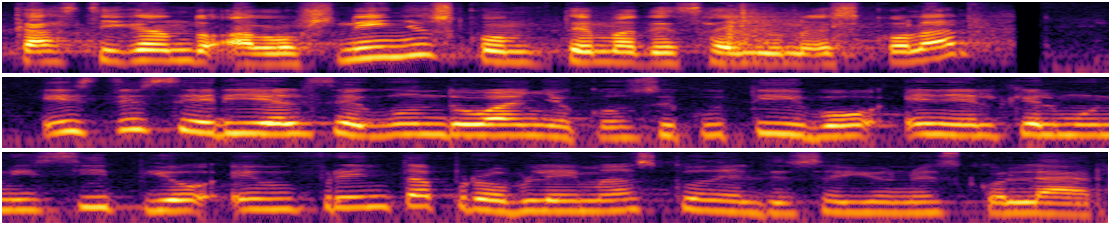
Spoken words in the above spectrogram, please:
castigando a los niños con tema de desayuno escolar. Este sería el segundo año consecutivo en el que el municipio enfrenta problemas con el desayuno escolar.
